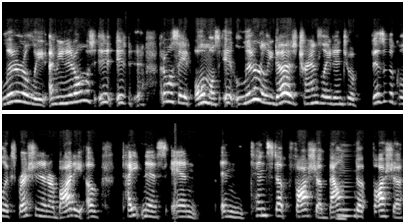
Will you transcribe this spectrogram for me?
literally i mean it almost it, it i don't want to say it almost it literally does translate into a physical expression in our body of tightness and and tensed up fascia bound up fascia.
